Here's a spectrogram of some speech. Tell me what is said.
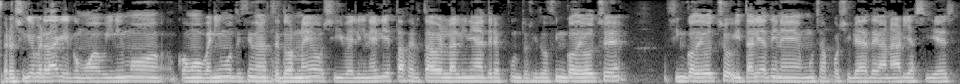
pero sí que es verdad que como vinimos, como venimos diciendo en este torneo, si Bellinelli está acertado en la línea de tres puntos, hizo 5 de 8, 5 de 8, Italia tiene muchas posibilidades de ganar y así es.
